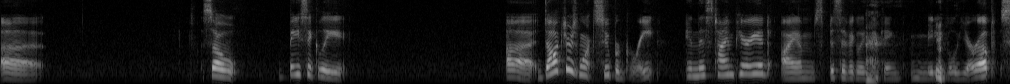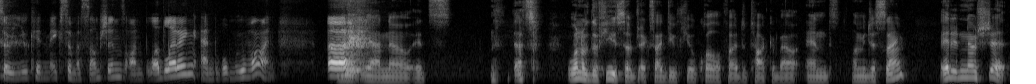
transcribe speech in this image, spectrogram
uh so basically uh, doctors weren't super great in this time period. I am specifically thinking medieval Europe, so you can make some assumptions on bloodletting, and we'll move on. Uh, yeah, no, it's that's one of the few subjects I do feel qualified to talk about. And let me just say, they didn't know shit.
